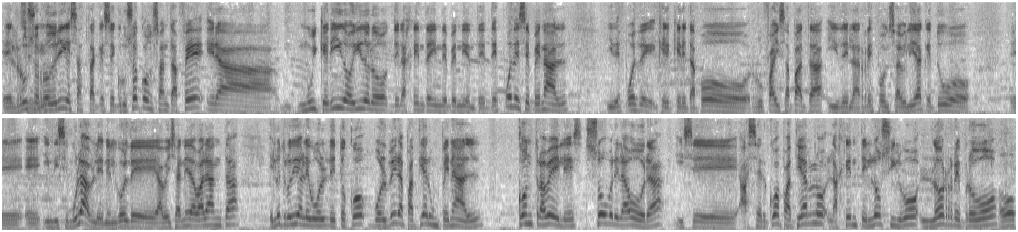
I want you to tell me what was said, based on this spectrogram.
El ruso Sí. Rodríguez, hasta que se cruzó con Santa Fe, era muy querido, ídolo de la gente de Independiente. Después de ese penal, y después de que, que le tapó Rufai Zapata, y de la responsabilidad que tuvo eh, eh, indisimulable en el gol de Avellaneda Balanta, el otro día le tocó volver a patear un penal contra Vélez sobre la hora y se acercó a patearlo, la gente lo silbó, lo reprobó.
